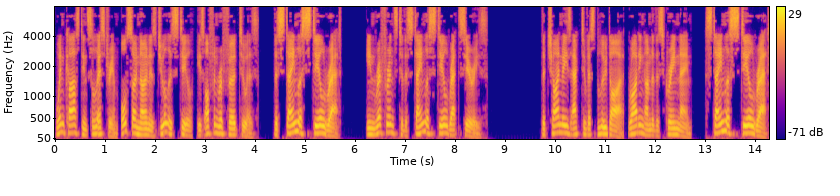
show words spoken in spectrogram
when cast in celestrium also known as jeweler's steel, is often referred to as the stainless steel rat, in reference to the stainless steel rat series. The Chinese activist Liu Di, writing under the screen name, stainless steel rat,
